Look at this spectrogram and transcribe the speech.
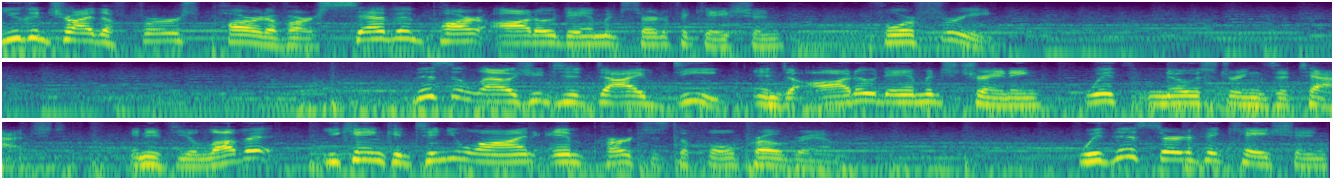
You can try the first part of our seven part auto damage certification for free. This allows you to dive deep into auto damage training with no strings attached. And if you love it, you can continue on and purchase the full program. With this certification,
